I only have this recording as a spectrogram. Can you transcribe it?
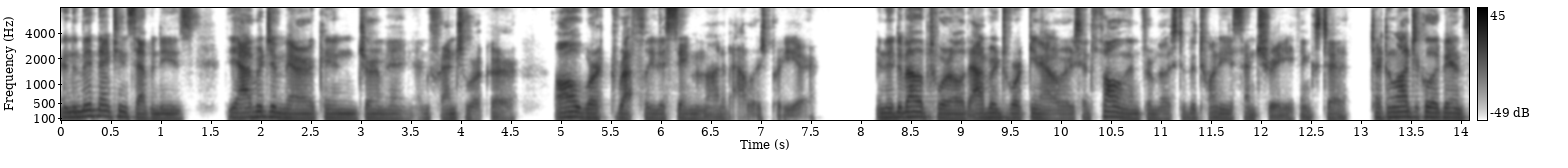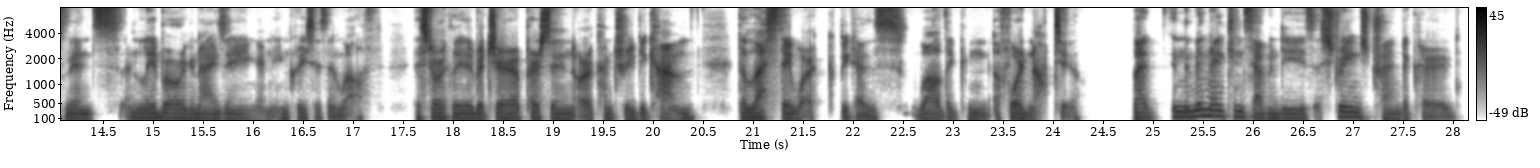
In the mid 1970s, the average American, German, and French worker all worked roughly the same amount of hours per year. In the developed world, average working hours had fallen for most of the 20th century thanks to technological advancements and labor organizing and increases in wealth. Historically, the richer a person or a country become, the less they work because, well, they can afford not to. But in the mid 1970s, a strange trend occurred.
